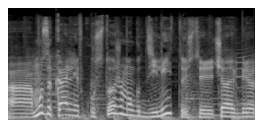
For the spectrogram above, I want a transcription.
А музыкальный вкус тоже могут делить. То есть э, человек берет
